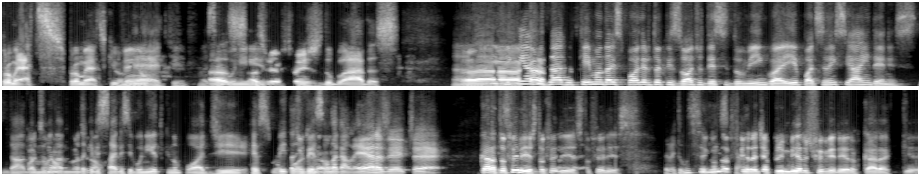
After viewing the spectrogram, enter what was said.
promete, promete que venham Promete, ser as, as versões dubladas. Ah, e Ah, fiquem cara- avisados, quem mandar spoiler do episódio desse domingo aí, pode silenciar, hein, Denis? Dá, Pode manda não, manda pode silence bonito que não pode. Respeita Não a pode diversão não. da galera, gente. Cara, tô feliz, tô feliz, tô feliz. Também tô muito feliz, cara. Segunda-feira, dia 1 de fevereiro. Cara, que-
